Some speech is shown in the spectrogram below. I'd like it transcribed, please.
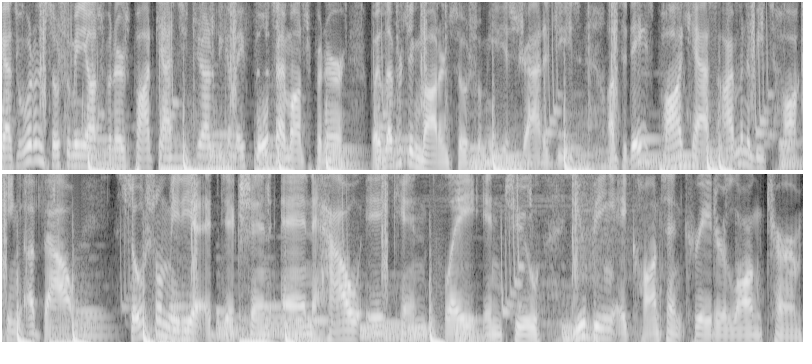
Guys? Welcome to the Social Media Entrepreneurs Podcast, teaching you how to become a full time entrepreneur by leveraging modern social media strategies. On today's podcast, I'm going to be talking about social media addiction and how it can play into you being a content creator long term.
